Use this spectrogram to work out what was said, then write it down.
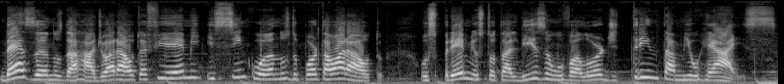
10 anos da Rádio Arauto FM e 5 anos do Portal Arauto. Os prêmios totalizam o valor de 30 mil reais.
